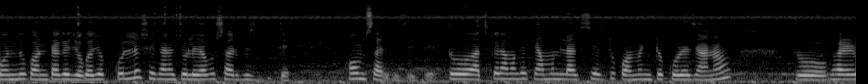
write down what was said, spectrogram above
বন্ধু কন্টাকে যোগাযোগ করলে সেখানে চলে যাব সার্ভিস দিতে হোম সার্ভিস দিতে। তো আজকের আমাকে কেমন লাগছে একটু কমেন্টও করে জানাও। তো ঘরের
